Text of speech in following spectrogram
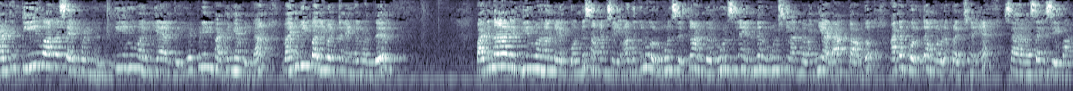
அடுத்து தீர்வாக செயல்படுகிறது. தீர்வு வங்கியா இருக்கு. எப்படின்னு பாத்தீங்க அப்படின்னா வங்கி பரிவர்த்தனைகள் வந்து பதினாலு தீர்வகங்களை கொண்டு சமன் செய்யும். அதுக்குன்னு ஒரு ரூல்ஸ் இருக்கு. அந்த ரூல்ஸ்ல எந்த ரூல்ஸ்ல அந்த வங்கி அடாப்ட் ஆகுதோ அதை பொறுத்து அவங்களோட பிரச்சனைய ச- சரி செய்வாங்க.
